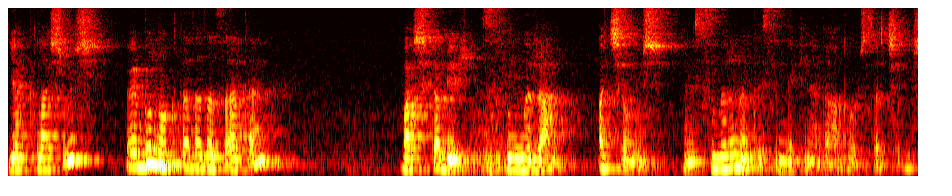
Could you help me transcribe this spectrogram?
yaklaşmış ve bu noktada da zaten başka bir sınıra açılmış. Yani sınırın ötesindekine daha doğrusu açılmış.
